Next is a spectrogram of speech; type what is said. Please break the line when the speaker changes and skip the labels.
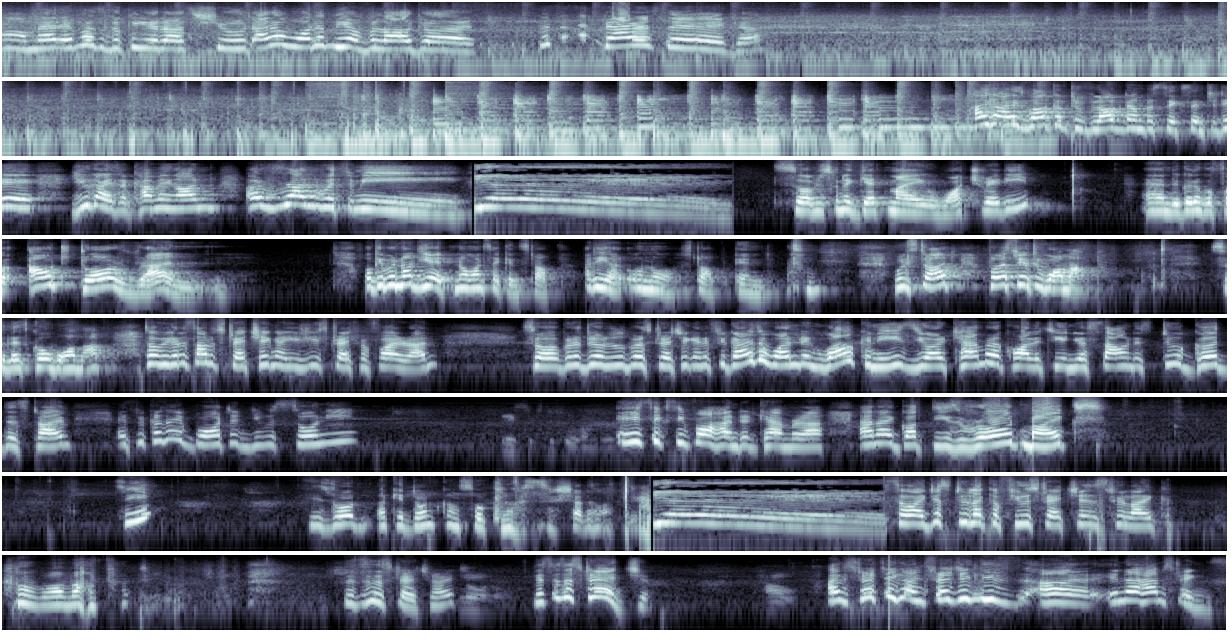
Oh man, everyone's looking at us shoot. I don't want to be a vlogger. This is embarrassing. Hi guys, welcome to vlog number six, and today you guys are coming on a run with me. Yay! So I'm just gonna get my watch ready, and we're gonna go for outdoor run. Okay, but not yet. No, one second. Stop. Ariyar. Oh no, stop. End. we'll start. First, we have to warm up. So let's go warm up. So we're gonna start with stretching. I usually stretch before I run. So I'm gonna do a little bit of stretching. And if you guys are wondering, wow, Kaneez, your camera quality and your sound is too good this time, it's because I bought a new Sony
A6400.
A6400 camera and I got these Rode mics. See? These Rode, okay, don't come so close. Shut them up. Yay! So I just do like a few stretches to like warm up. this is a stretch, right?
No, no.
This is a stretch.
How?
I'm stretching, I'm stretching these uh, inner hamstrings.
